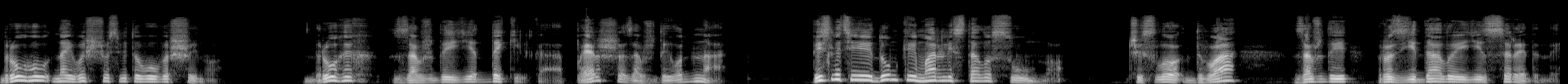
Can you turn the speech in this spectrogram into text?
другу найвищу світову вершину. Других завжди є декілька, а перша завжди одна. Після цієї думки Марлі стало сумно. Число два завжди роз'їдало її зсередини.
